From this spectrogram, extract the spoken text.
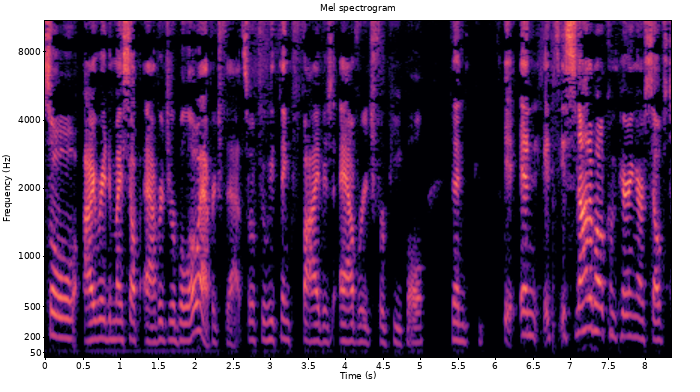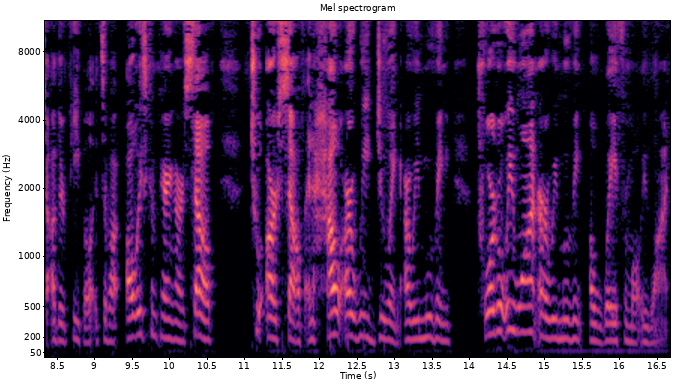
So I rated myself average or below average for that. So if we think five is average for people, then, it, and it's, it's not about comparing ourselves to other people. It's about always comparing ourselves to ourselves and how are we doing? Are we moving toward what we want or are we moving away from what we want?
